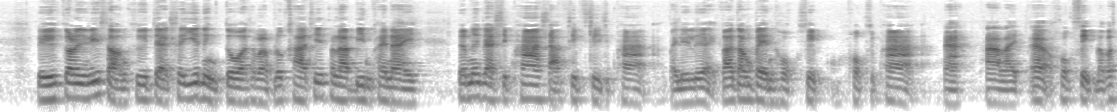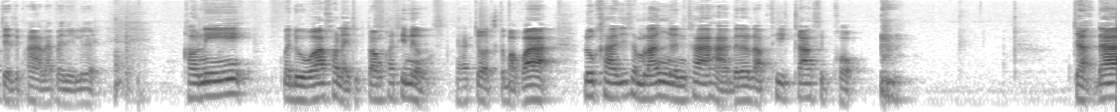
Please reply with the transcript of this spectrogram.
ๆ หรือกรณีที่ 2 คือแจกเสื้อยืด1ตัวสำหรับลูกค้าที่ชำระบินภายใน ริ่มตั้งแต่สิบห้าสามสิบสี่สิบห้าไปเรื่อยๆ ก็ต้องเป็นหกสิบหกสิบห้านะถ้าอะไรเออหกสิบแล้วก็เจ็ดสิบห้าแล้วไปเรื่อยๆ คราวนี้มาดูว่าข้อไหนถูกต้องข้อที่หนึ่งนะโจทย์จะบอกว่าลูกค้าที่ชำระเงินค่าอาหารเป็นระดับที่เก้าสิบหกจะได้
